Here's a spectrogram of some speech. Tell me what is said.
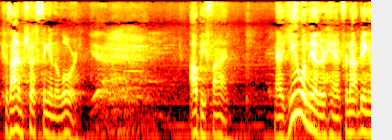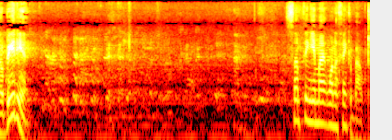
because I'm trusting in the Lord. Yeah. I'll be fine. Now, you, on the other hand, for not being obedient, something you might want to think about.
